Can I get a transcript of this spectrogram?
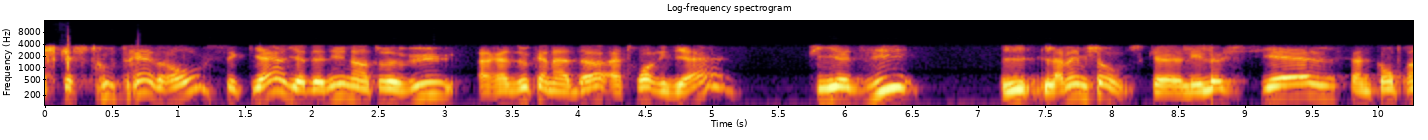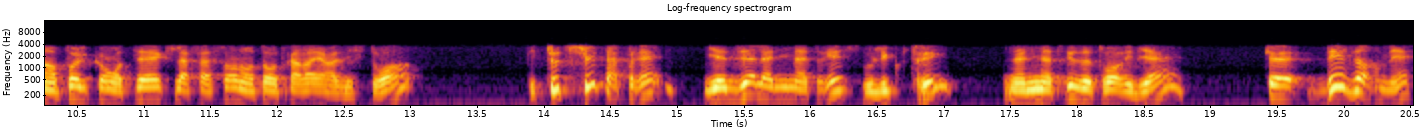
Ce que je trouve très drôle, c'est qu'hier, il a donné une entrevue à Radio-Canada à Trois-Rivières, puis il a dit la même chose, que les logiciels, ça ne comprend pas le contexte, la façon dont on travaille en histoire. Puis tout de suite après, il a dit à l'animatrice, vous l'écouterez, une animatrice de Trois-Rivières, que désormais,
